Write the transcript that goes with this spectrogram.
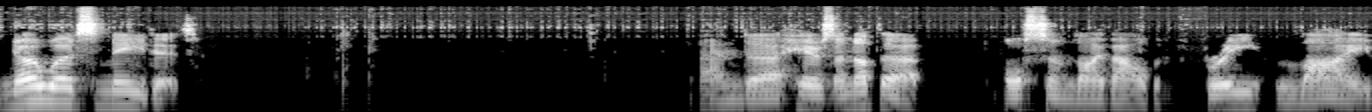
No words needed. And uh, here's another awesome live album, Free Live.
